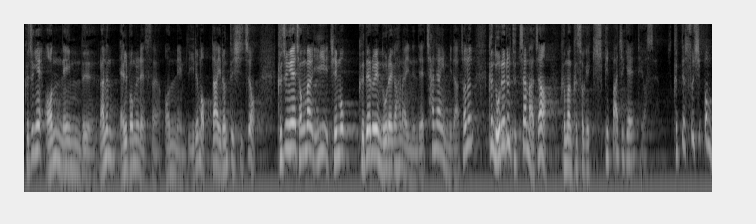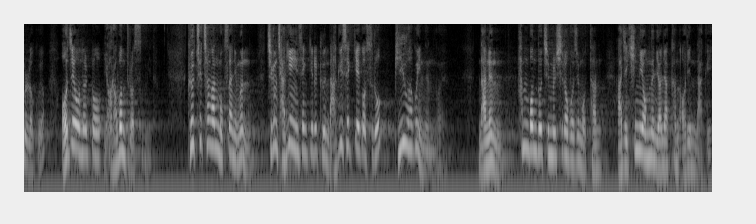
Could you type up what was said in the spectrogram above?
그 중에 Unnamed라는 앨범을 냈어요. Unnamed. 이름 없다. 이런 뜻이죠. 그 중에 정말 이 제목 그대로의 노래가 하나 있는데 찬양입니다. 저는 그 노래를 듣자마자 그만 그 속에 깊이 빠지게 되었어요. 그때 수십 번 불렀고요. 어제 오늘 또 여러 번 들었습니다. 그 최창한 목사님은 지금 자기의 인생길을 그 나귀 새끼의 것으로 비유하고 있는 거예요. 나는 한 번도 짐을 실어보지 못한 아직 힘이 없는 연약한 어린 나귀.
